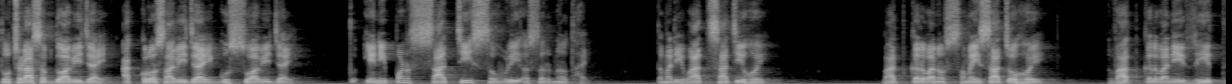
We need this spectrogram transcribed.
તોછડા શબ્દો આવી જાય, આક્રોશ આવી જાય, ગુસ્સો આવી જાય, તો એની પણ સાચી સવળી અસર ન થાય. તમારી વાત સાચી હોય, વાત કરવાનો સમય સાચો હોય, વાત કરવાની રીત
